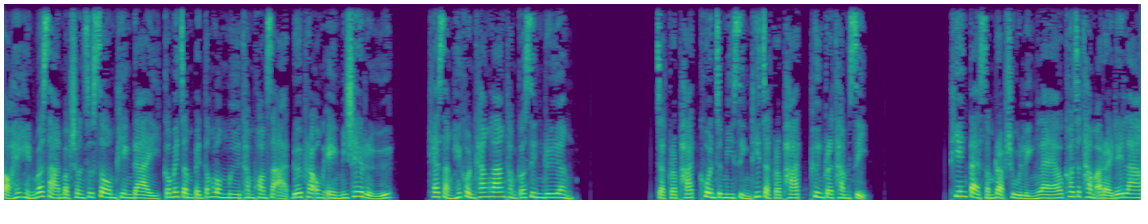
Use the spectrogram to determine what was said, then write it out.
ต่อให้เห็นว่าสารบับชนสุโทมเพียงใดก็ไม่จำเป็นต้องลงมือทำความสะอาดด้วยพระองค์เองไมิใช่หรือ แค่สั่งให้คนข้างล่างทำก็สิ้นเรื่อง จักรพรรดิควรจะมีสิ่งที่จักรพรรดิพึงกระทำสิ เพียงแต่สำหรับชูหลิงแล้วเขาจะทำอะไรได้เล่า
